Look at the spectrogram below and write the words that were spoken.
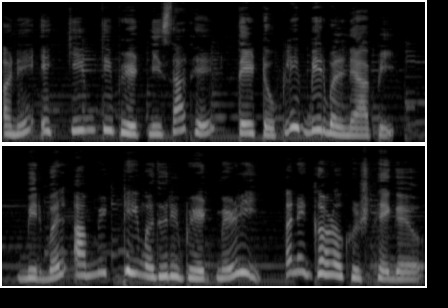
અને એક કિંમતી ભેટની સાથે તે ટોપલી બિરબલને આપી. બિરબલ આ મીઠી મધુરી ભેટ મેળવી અને ઘણો ખુશ થઈ ગયો.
